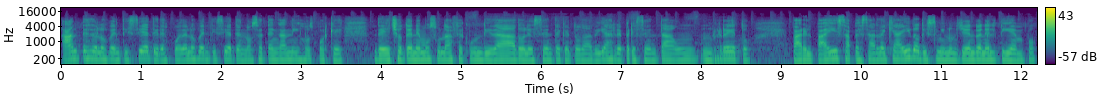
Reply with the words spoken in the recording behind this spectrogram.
antes de los 27 y después de los 27 no se tengan hijos, porque de hecho tenemos una fecundidad adolescente que todavía representa un, un reto para el país, a pesar de que ha ido disminuyendo en el tiempo,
